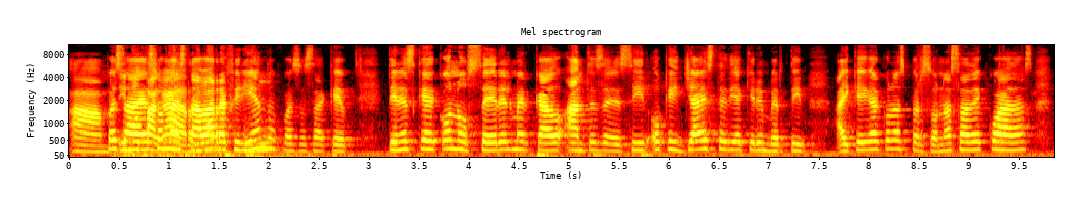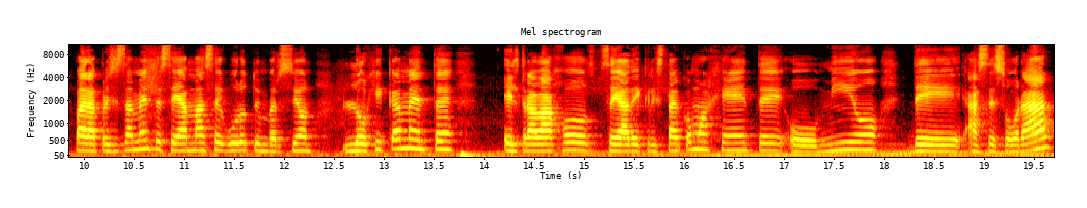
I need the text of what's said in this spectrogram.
ah, Pues y a no eso me estaba ¿no? refiriendo, pues, o sea, que tienes que conocer el mercado antes de decir, ok, ya este día quiero invertir. Hay que llegar con las personas adecuadas para precisamente sea más seguro tu inversión. Lógicamente, el trabajo sea de cristal como agente o mío, de asesorar,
